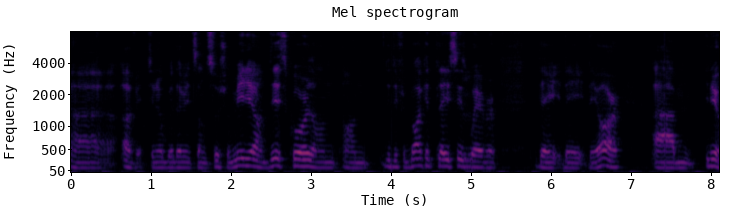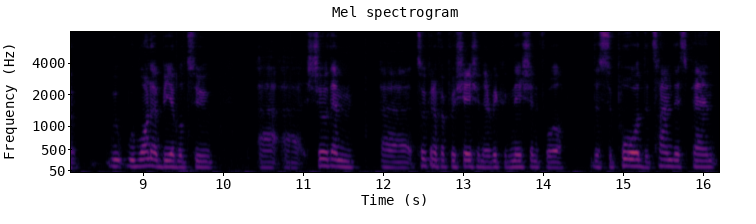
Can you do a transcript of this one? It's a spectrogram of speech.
uh, of it. You know, whether it's on social media, on Discord, on on the different marketplaces, wherever they they they are. Um, you know, we, we want to be able to uh, uh, show them uh, token of appreciation and recognition for the support, the time they spend,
